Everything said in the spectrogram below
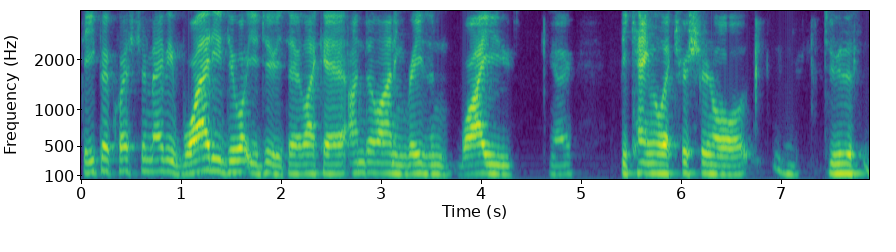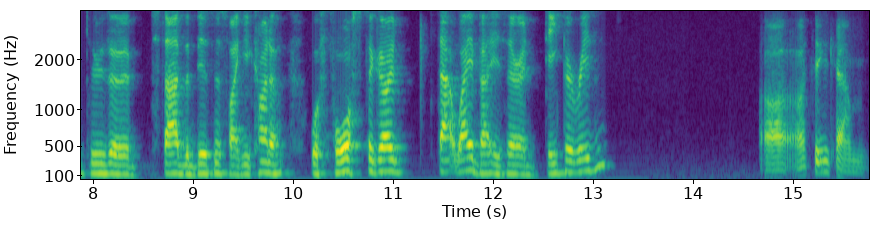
deeper question, maybe. Why do you do what you do? Is there like a underlining reason why you, you know, became an electrician or do the do the start the business? Like you kind of were forced to go that way, but is there a deeper reason? uh, I think um,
